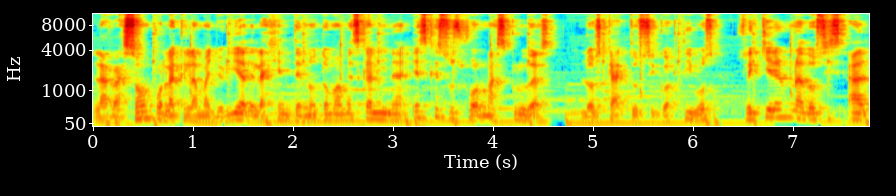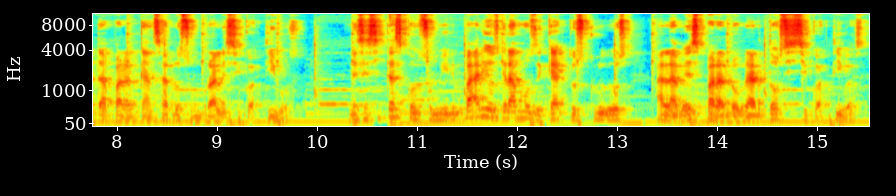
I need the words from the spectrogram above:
La razón por la que la mayoría de la gente no toma mescalina es que sus formas crudas, los cactus psicoactivos, requieren una dosis alta para alcanzar los umbrales psicoactivos. Necesitas consumir varios gramos de cactus crudos a la vez para lograr dosis psicoactivas.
